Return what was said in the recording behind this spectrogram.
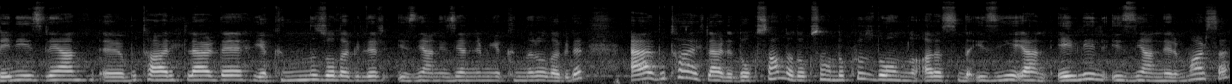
beni izleyen e, bu tarihlerde yakınınız olabilir, izleyen izleyenlerimin yakınları olabilir. Eğer bu tarihlerde 90 ile 99 doğumlu arasında izleyen evli izleyenlerim varsa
